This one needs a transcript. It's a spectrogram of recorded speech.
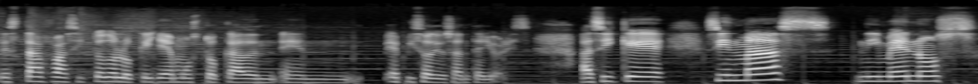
estafas y todo lo que ya hemos tocado en episodios anteriores. Así que sin más ni menos,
